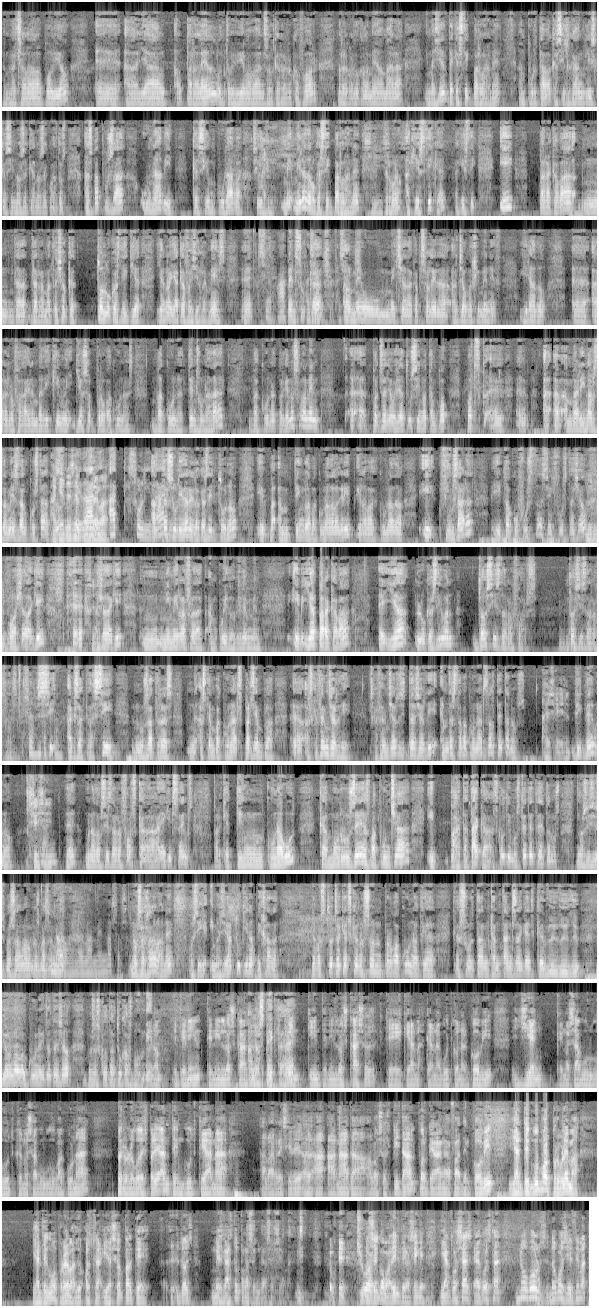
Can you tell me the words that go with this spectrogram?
Jo em vaig salvar de la polio eh, allà al, al paral·lel, on vivíem abans, al carrer Rocafort, me recordo que la meva mare, imagina't de què estic parlant, eh? em portava que si els ganglis, que si no sé què, no sé quantos, es va posar un hàbit que si em curava. O sigui, mi, mira de lo que estic parlant, eh? Sí, sí, Però bueno, aquí estic, eh? Aquí estic. I per acabar mm, de, de rematar això que tot el que has dit ja, ja no hi ha que afegir res més. Eh? Sí, home, Penso afegeix, que afegeix. el meu metge de capçalera, el Jaume Jiménez, Guirado, eh, ara no fa gaire em va dir Quim, jo sóc pro vacunes, vacuna't, tens una edat, vacuna't, perquè no solament et pots alleujar tu, sinó tampoc pots eh, eh, enverinar els demés del costat. No? Aquest és el Solidari, problema. acte solidari. Acte solidari, el que has dit tu, no? I va, em tinc la vacuna de la grip i la vacuna de... I fins ara, i toco fusta, si és fusta això, o això d'aquí, eh, això d'aquí, ni m'he refredat. Em cuido, evidentment. I ja per acabar, eh, hi ha el que es diuen dosis de reforç dosis de reforç. Sí, exacte. Sí, nosaltres estem vacunats, per exemple, eh, els que fem jardí, els que fem jar- de jardí hem d'estar vacunats del tètanos. Ah, sí? Dic bé o no? Sí, sí. eh? una dosis de reforç cada X temps, perquè tinc un conegut que amb un roser es va punxar i patataca. Escolti, vostè té tètanos. No sé si es va salvar o no es va salvar. No, normalment no se sap. No se salven, eh? O sigui, imagina't tu quina pijada. Llavors, tots aquests que no són pro vacuna, que, que surten cantants d'aquests que "Du, du, du, jo la vacuna i tot això, doncs escolta, tu que els bombin. Bueno, y tenin, tenin los casos... Amb respecte, eh? Quin, quin tenin los casos que, que, han, que han hagut con el COVID, gent que no s'ha volgut, que no s'ha volgut vacunar, però luego després han tingut que anar a la residen a, a, a anat a, a l'hospital perquè han agafat el Covid i han tingut molt problema. I han tingut molt problema. Diu, ostres, i això per què? Doncs, més gasto per la seguretat social. no Joan. sé com dir-te, o sigui, hi ha coses, hi ha coses, no vols, no vols, i encima,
